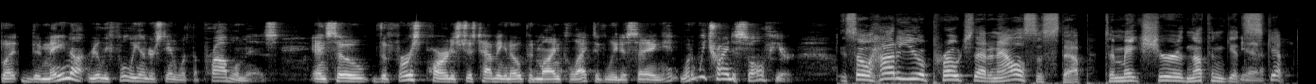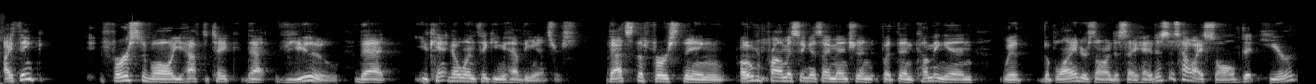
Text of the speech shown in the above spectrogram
but they may not really fully understand what the problem is. And so the first part is just having an open mind collectively to saying, hey, what are we trying to solve here? So, how do you approach that analysis step to make sure nothing gets yeah. skipped? I think, first of all, you have to take that view that you can't go in thinking you have the answers. That's the first thing, overpromising, as I mentioned, but then coming in with the blinders on to say, hey, this is how I solved it here.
